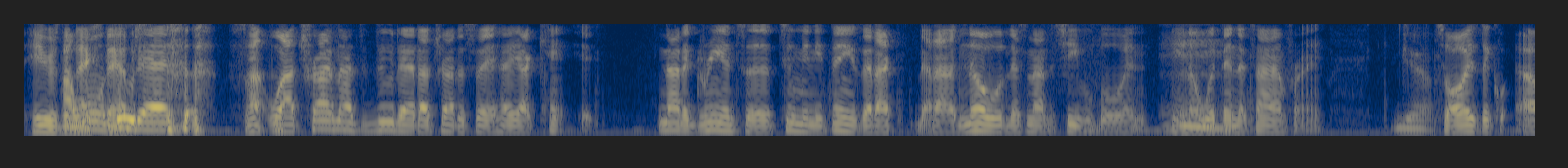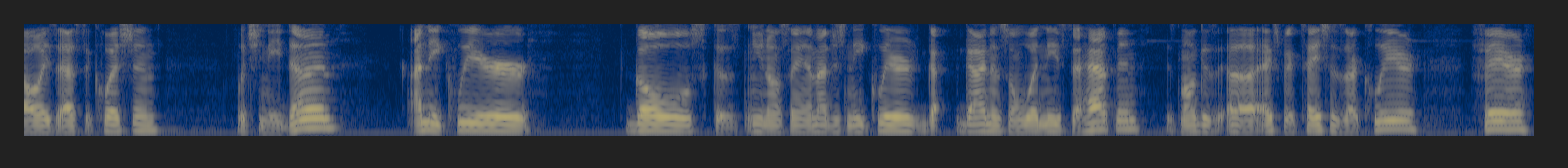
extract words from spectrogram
Here's the I next won't step. do that. I, well, I try not to do that. I try to say, hey, I can't. Not agreeing to too many things that I that I know that's not achievable and you know within the mm. time frame. yeah. So always the I always ask the question, what you need done. I need clear goals because you know what I'm saying. I just need clear gu- guidance on what needs to happen. As long as uh, expectations are clear, fair,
